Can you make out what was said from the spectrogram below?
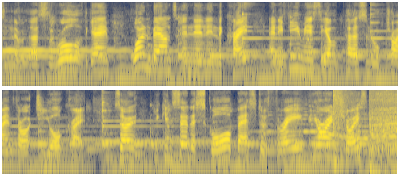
The, that's the rule of the game. One bounce and then in the crate. And if you miss, the other person will try and throw it to your crate. So you can set a score, best of three, your own choice.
